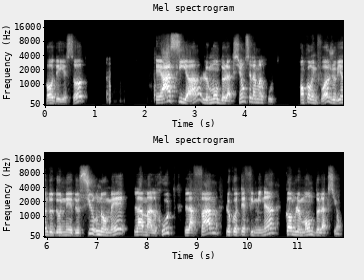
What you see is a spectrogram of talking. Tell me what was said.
Hod et Yesod. Et Asiya, le monde de l'action, c'est la Malchut. Encore une fois, je viens de donner, de surnommer la Malchut, la femme, le côté féminin, comme le monde de l'action.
